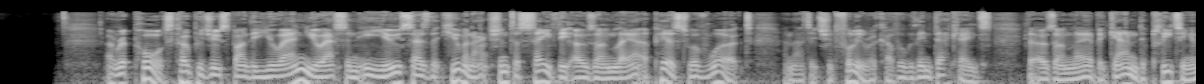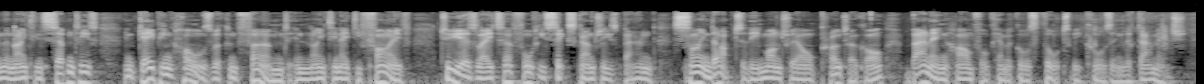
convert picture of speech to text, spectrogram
A report co-produced by the UN, US and EU says that human action to save the ozone layer appears to have worked and that it should fully recover within decades. The ozone layer began depleting in the 1970s and gaping holes were confirmed in 1985. Two years later, 46 countries banned, signed up to the Montreal Protocol banning harmful chemicals thought to be causing the damage.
